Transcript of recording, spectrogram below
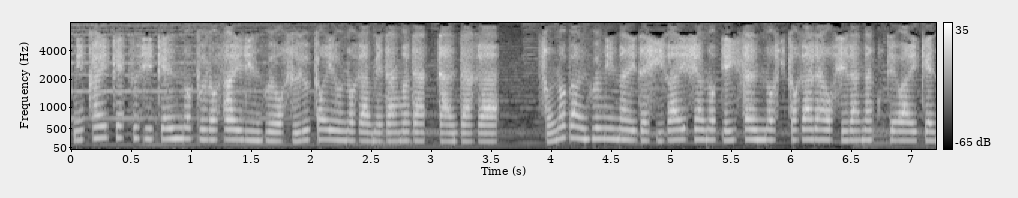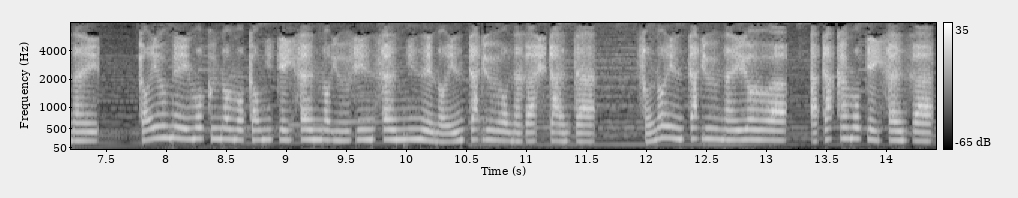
未解決事件のプロファイリングをするというのが目玉だったんだが、その番組内で被害者の T さんの人柄を知らなくてはいけない、という名目のもとに T さんの友人3人へのインタビューを流したんだ。そのインタビュー内容は、あたかも T さんが、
